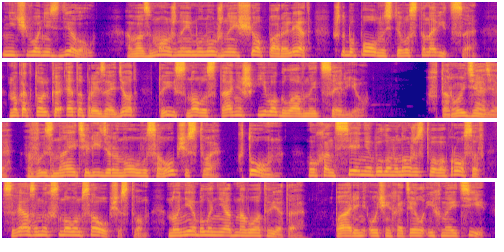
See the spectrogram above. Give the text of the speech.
ничего не сделал. Возможно, ему нужно еще пара лет, чтобы полностью восстановиться. Но как только это произойдет, ты снова станешь его главной целью. Второй дядя, вы знаете лидера нового сообщества? Кто он? У Хан Сеня было множество вопросов, связанных с новым сообществом, но не было ни одного ответа. Парень очень хотел их найти –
